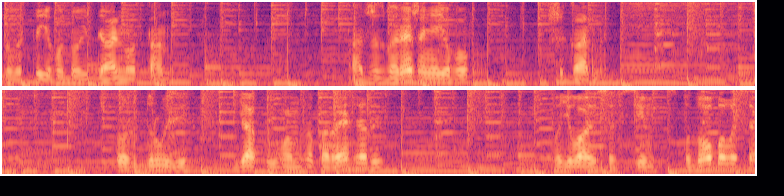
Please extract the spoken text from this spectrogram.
довести його до ідеального стану. Адже збереження його шикарне. Тож, друзі, дякую вам за перегляди. Сподіваюся, всім сподобалося.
